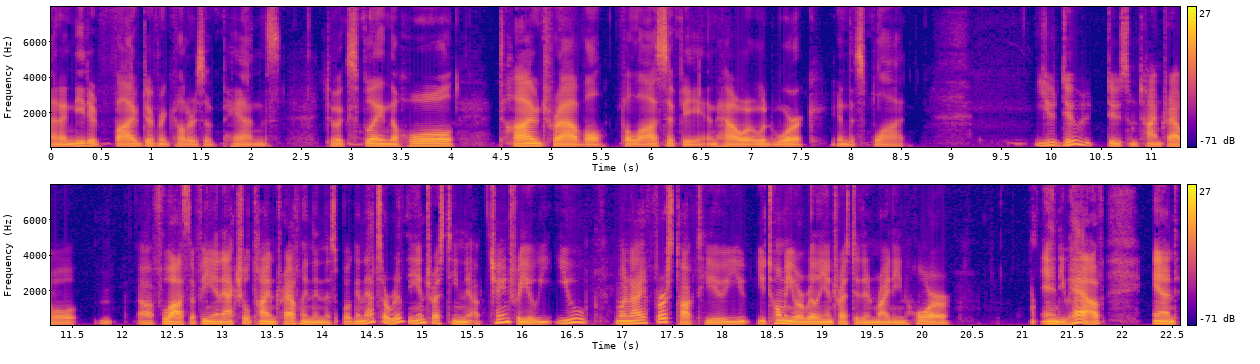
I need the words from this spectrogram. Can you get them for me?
and I needed five different colors of pens to explain the whole time travel philosophy and how it would work in this plot. You do do some time travel uh, philosophy and actual time traveling in this book, and that's a really interesting uh, change for you. You, when I first talked to you, you you told me you were really interested in writing horror, and you have, and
